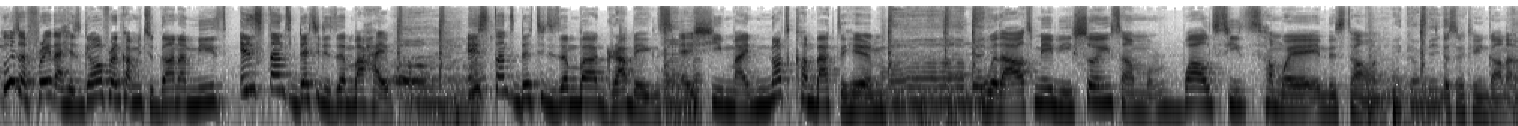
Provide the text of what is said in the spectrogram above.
who is afraid that his girlfriend coming to Ghana means instant Dirty December hype, instant Dirty December grabbings, and she might not come back to him without maybe sowing some wild seeds somewhere in this town specifically in Ghana.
